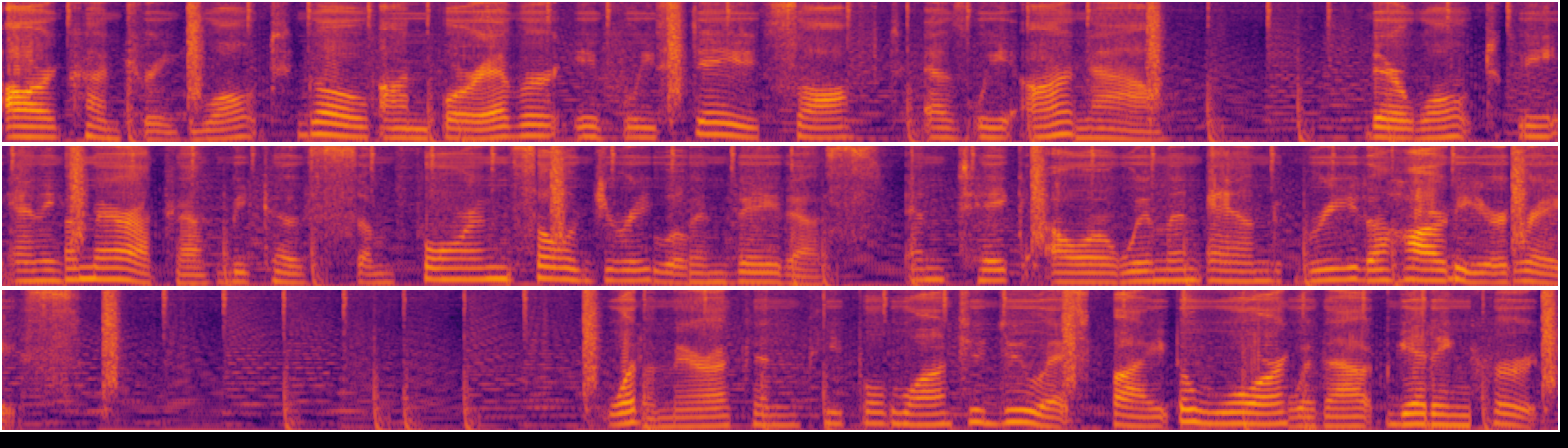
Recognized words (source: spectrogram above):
our country won't go on forever if we stay soft as we are now. there won't be any America because some foreign soldiery will invade us and take our women and breed a hardier race. What American people want to do is fight a war without getting hurt.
